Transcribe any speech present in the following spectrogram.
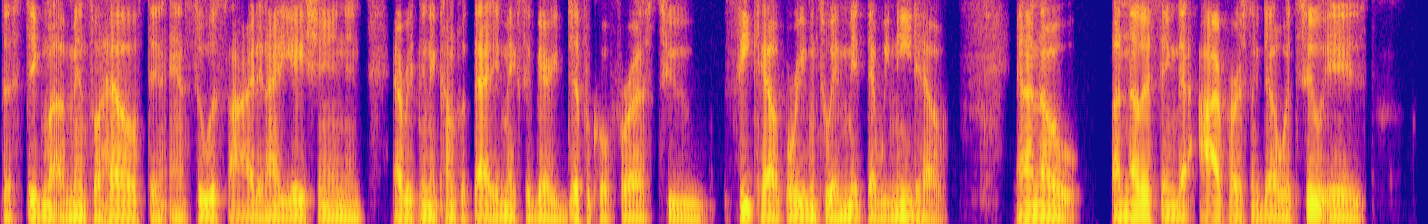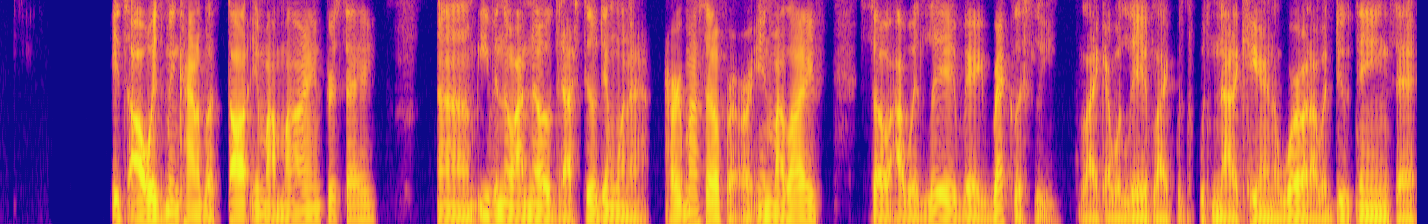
the stigma of mental health and, and, suicide and ideation and everything that comes with that it makes it very difficult for us to seek help or even to admit that we need help. And i know another thing that i've personally dealt with too is it's always been kind of a thought in my mind per se um, even though I know that I still didn't want to hurt myself or, or end my life. So I would live very recklessly. Like I would live like with, with not a care in the world. I would do things that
